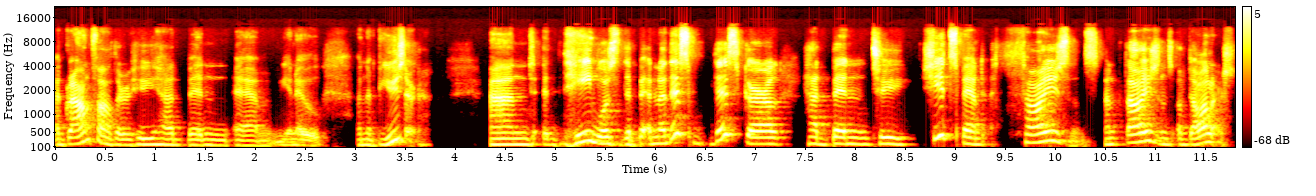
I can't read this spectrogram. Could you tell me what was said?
a grandfather who had been, um, you know, an abuser, and he was the now this this girl had been to she had spent thousands and thousands of dollars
